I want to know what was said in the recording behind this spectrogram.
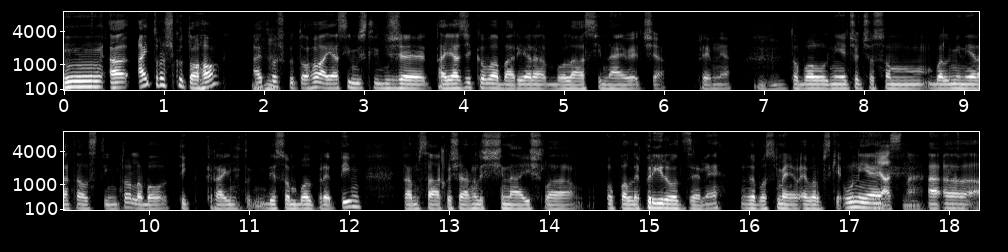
Mm, aj trošku toho, aj mm-hmm. trošku toho a ja si myslím, že tá jazyková bariéra bola asi najväčšia pre mňa. Mm-hmm. To bol niečo, čo som veľmi neratal s týmto, lebo tých krajín, kde som bol predtým, tam sa akože angličtina išla úplne prírodzené, lebo sme v Európskej únie. Jasné. A, a, a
